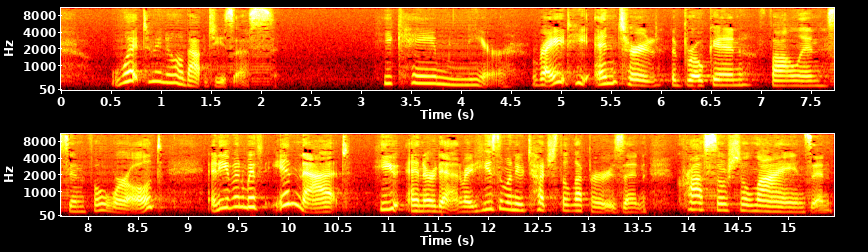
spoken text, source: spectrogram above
what do we know about Jesus? He came near, right? He entered the broken, fallen, sinful world. And even within that, he entered in, right? He's the one who touched the lepers and crossed social lines and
